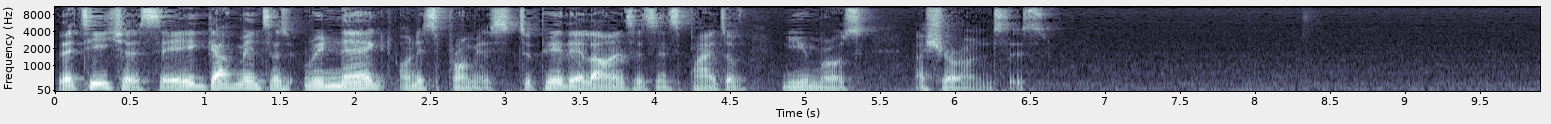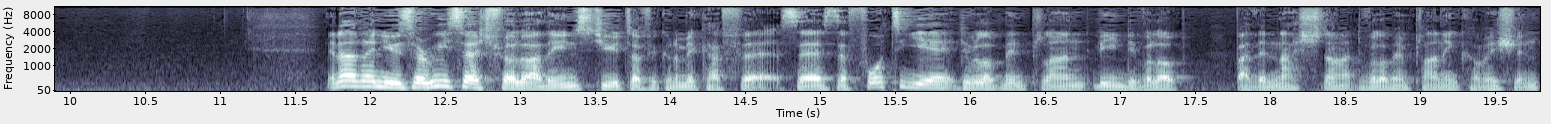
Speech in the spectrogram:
The teachers say government has reneged on its promise to pay the allowances in spite of numerous assurances. In other news, a research fellow at the Institute of Economic Affairs says the 40-year development plan being developed by the National Development Planning Commission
